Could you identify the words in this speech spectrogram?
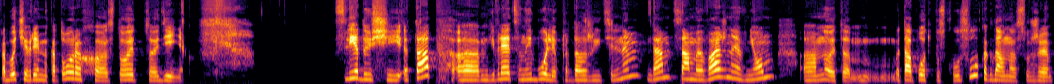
рабочее время которых стоит денег. Следующий этап э, является наиболее продолжительным. Да? Самое важное в нем, э, ну, это этап отпуска услуг, когда у нас уже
